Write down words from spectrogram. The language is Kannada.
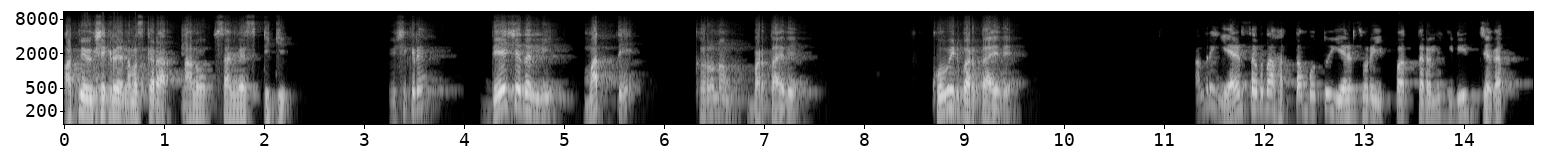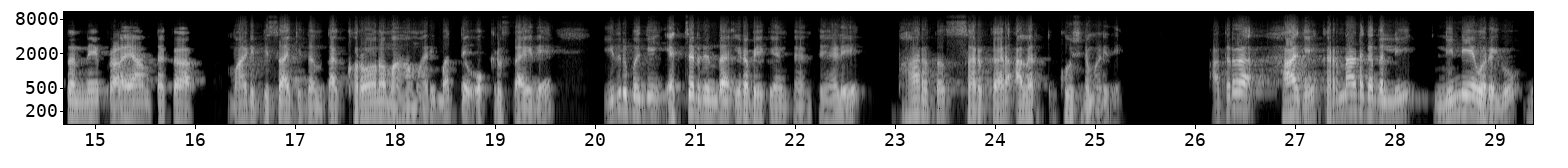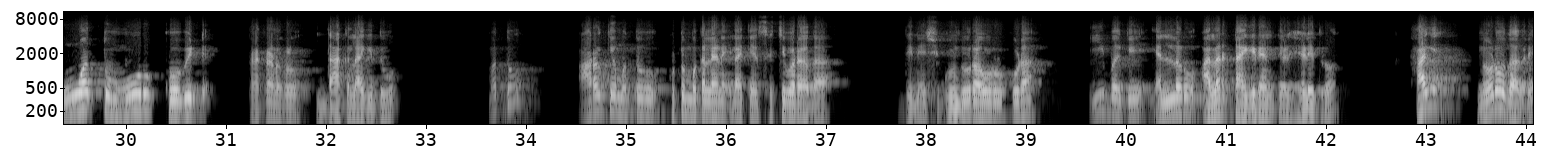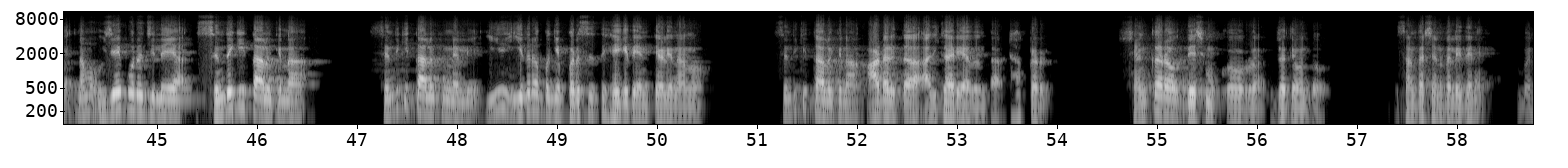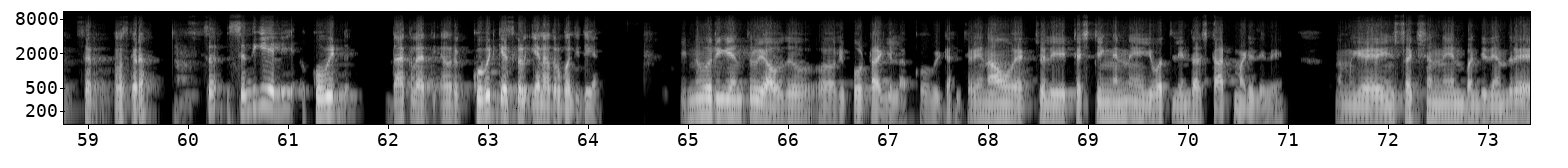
ಆತ್ಮೀಯ ವೀಕ್ಷಕರೇ, ನಮಸ್ಕಾರ. ನಾನು ಸಂಗಮೇಶ್ ಟಿಗ್ಗಿ. ವೀಕ್ಷಕರೇ, ದೇಶದಲ್ಲಿ ಮತ್ತೆ ಕರೋನಾ ಬರ್ತಾ ಇದೆ. ಕೋವಿಡ್ ಬರ್ತಾ ಇದೆ. ಅಂದ್ರೆ ಎರಡ್ ಸಾವಿರದ ಹತ್ತೊಂಬತ್ತು, ಎರಡ್ ಸಾವಿರದ ಇಪ್ಪತ್ತರಲ್ಲಿ ಇಡೀ ಜಗತ್ತನ್ನೇ ಪ್ರಳಯಾಂತಕ ಮಾಡಿ ಬಿಸಾಕಿದಂತ ಕೊರೋನಾ ಮಹಾಮಾರಿ ಮತ್ತೆ ಒಕ್ಕರಿಸ್ತಾ ಇದೆ. ಇದ್ರ ಬಗ್ಗೆ ಎಚ್ಚರದಿಂದ ಇರಬೇಕು ಅಂತ ಅಂತ ಹೇಳಿ ಭಾರತ ಸರ್ಕಾರ ಅಲರ್ಟ್ ಘೋಷಣೆ ಮಾಡಿದೆ. ಅದರ ಹಾಗೆ ಕರ್ನಾಟಕದಲ್ಲಿ ನಿನ್ನೆಯವರೆಗೂ ಮೂವತ್ತು ಮೂರು ಕೋವಿಡ್ ಪ್ರಕರಣಗಳು ದಾಖಲಾಗಿದ್ದವು. ಮತ್ತು ಆರೋಗ್ಯ ಮತ್ತು ಕುಟುಂಬ ಕಲ್ಯಾಣ ಇಲಾಖೆ ಸಚಿವರಾದ ದಿನೇಶ್ ಗುಂಡೂರಾವ್ ಅವರು ಕೂಡ ಈ ಬಗ್ಗೆ ಎಲ್ಲರೂ ಅಲರ್ಟ್ ಆಗಿರಿ ಅಂತೇಳಿ ಹೇಳಿದ್ರು. ಹಾಗೆ ನೋಡೋದಾದ್ರೆ ನಮ್ಮ ವಿಜಯಪುರ ಜಿಲ್ಲೆಯ ಸಿಂದಗಿ ತಾಲೂಕಿನ, ಸಿಂದಗಿ ತಾಲೂಕಿನಲ್ಲಿ ಈ, ಇದರ ಬಗ್ಗೆ ಪರಿಸ್ಥಿತಿ ಹೇಗಿದೆ ಅಂತೇಳಿ ನಾನು ಸಿಂದಗಿ ತಾಲೂಕಿನ ಆಡಳಿತ ಅಧಿಕಾರಿಯಾದಂಥ ಡಾಕ್ಟರ್ ಶಂಕರರಾವ್ ದೇಶಮುಖ್ ಅವರ ಜೊತೆ ಒಂದು ಸಂದರ್ಶನದಲ್ಲಿದ್ದೇನೆ. ಬನ್ನಿ. ಸರ್ ನಮಸ್ಕಾರ. ಸರ್ ಸಿಂದಗಿಯಲ್ಲಿ ಕೋವಿಡ್ ದಾಖಲಾತಿ ಅಂದ್ರೆ ಕೋವಿಡ್ ಕೇಸ್ಗಳು ಏನಾದರೂ ಬಂದಿದೆಯಾ? ಇನ್ನೂವರೆಗೆ ಅಂತೂ ಯಾವುದು ರಿಪೋರ್ಟ್ ಆಗಿಲ್ಲ ಕೋವಿಡ್ ಅಂತೇಳಿ. ನಾವು ಆಕ್ಚುಲಿ ಟೆಸ್ಟಿಂಗ್ ಅನ್ನೇ ಇವತ್ತಿನಿಂದ ಸ್ಟಾರ್ಟ್ ಮಾಡಿದ್ದೇವೆ. ನಮಗೆ ಇನ್ಸ್ಟ್ರಕ್ಷನ್ ಏನ್ ಬಂದಿದೆ ಅಂದ್ರೆ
